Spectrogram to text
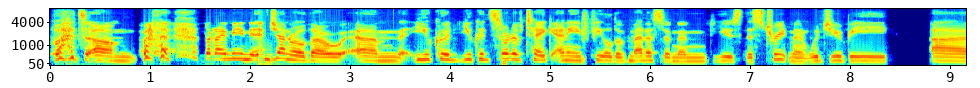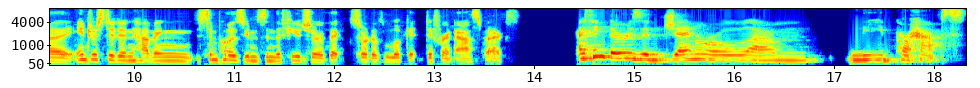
but um, but I mean, in general, though, um, you could you could sort of take any field of medicine and use this treatment. Would you be uh, interested in having symposiums in the future that sort of look at different aspects? I think there is a general um, need, perhaps,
